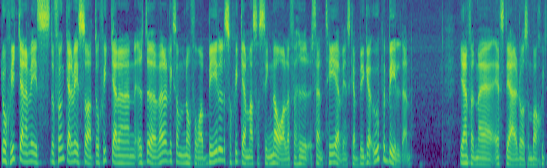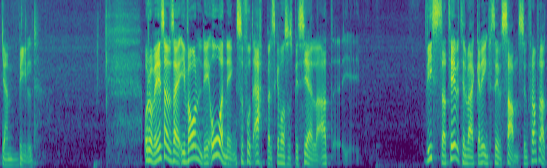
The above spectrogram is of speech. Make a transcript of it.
Då, skickar den viss, då funkar det visst så att då skickar den utöver liksom någon form av bild så skickar den massa signaler för hur sen tvn ska bygga upp bilden. Jämfört med SDR då som bara skickar en bild. Och då visar det sig i vanlig ordning så fort Apple ska vara så speciella att vissa tv-tillverkare inklusive Samsung framförallt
